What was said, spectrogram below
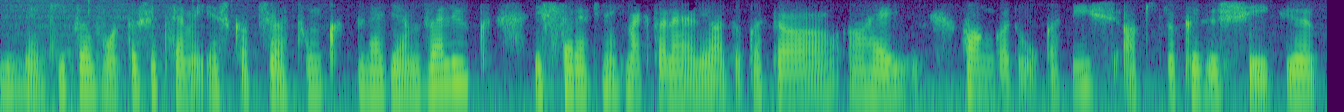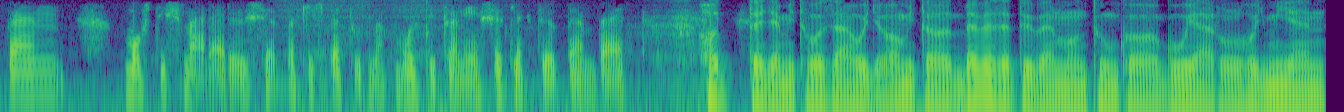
mindenképpen fontos, hogy személyes kapcsolatunk legyen velük, és szeretnénk megtalálni azokat a, a helyi hangadókat is, akik a közösségben most is már erősebbek, és be tudnak mozdítani esetleg több embert. Hadd tegyem itt hozzá, hogy amit a bevezetőben mondtunk a gólyáról, hogy milyen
